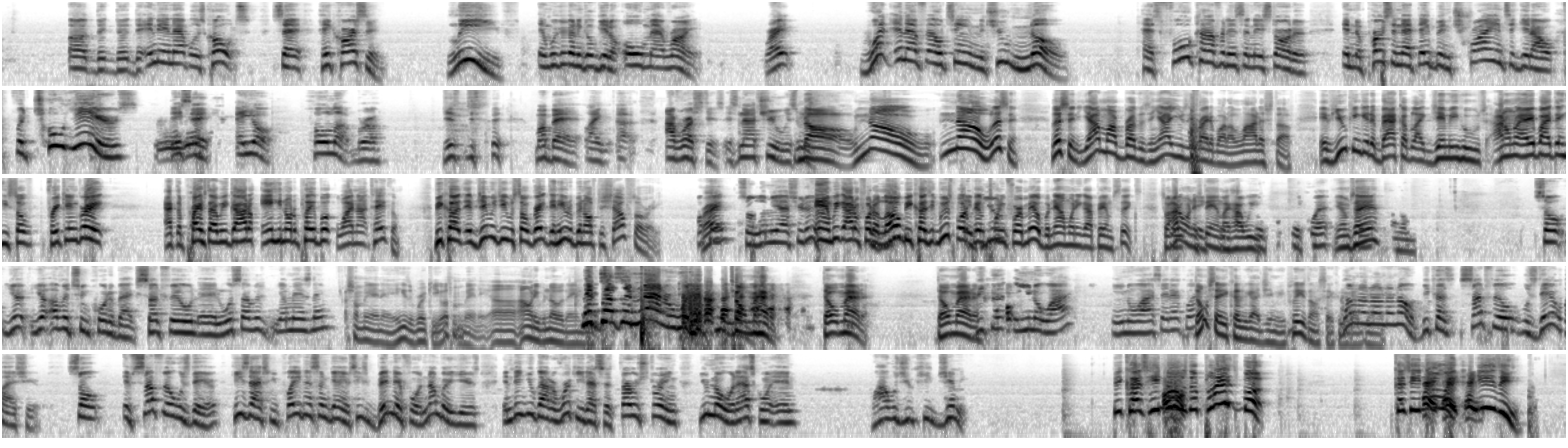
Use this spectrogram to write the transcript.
uh the, the the Indianapolis Colts said, Hey Carson, leave and we're gonna go get an old Matt Ryan, right? What NFL team that you know has full confidence in their starter in the person that they've been trying to get out for two years? They Mhm. say, Hey yo, hold up, bro. Just just my bad. Like uh, I rushed this. It's not you. It's me. No, no, no. Listen, listen. Y'all my brothers, and y'all usually right about a lot of stuff. If you can get a backup like Jimmy, who's I don't know, everybody think he's so freaking great at the price that we got him, and he know the playbook, why not take him? Because if Jimmy G was so great, then he would have been off the shelves already. Okay, right? So let me ask you this. And we got him for the If low you- because we were supposed to pay him you- 24 mil, but now he got to pay him six. So I don't understand hey, like how we, hey, you know what I'm saying? Um, so your your other two quarterbacks, Sudfeld and what's the other young man's name? What's my man name? He's a rookie. What's my man name? Uh, I don't even know his name. It doesn't matter what it Don't matter. Don't matter. Don't matter. because you know why? You know why I say that, Quet? Don't say because we got Jimmy. Please don't say because No, we no, no, no, no. Because Sudfeld was there last year. So if Sudfeld was there, he's actually played in some games. He's been there for a number of years. And then you got a rookie that's a third string. You know where that's going to end. Why would you keep Jimmy? Because he Hold knows on. the plays book. Because he Hey, know hey, it. hey. Easy.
